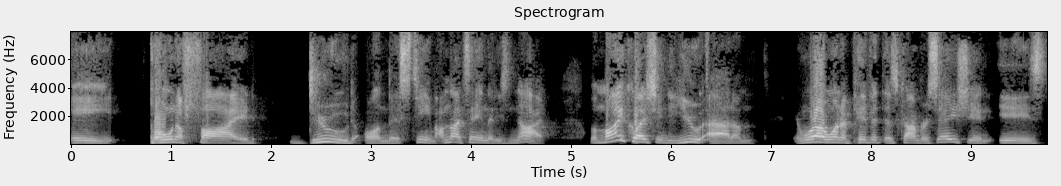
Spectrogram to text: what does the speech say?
a bona fide dude on this team. I'm not saying that he's not. But my question to you, Adam, and where I want to pivot this conversation is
